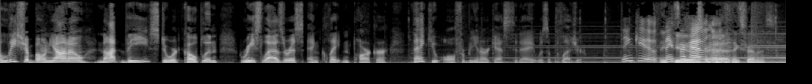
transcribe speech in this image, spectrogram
Alicia Bognanno, not the Stewart Copeland, Reece Lazarus, and Clayton Parker. Thank you all for being our guests today. It was a pleasure. Thank you. Thank Thanks you. for having Yeah, us. thanks for having us.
